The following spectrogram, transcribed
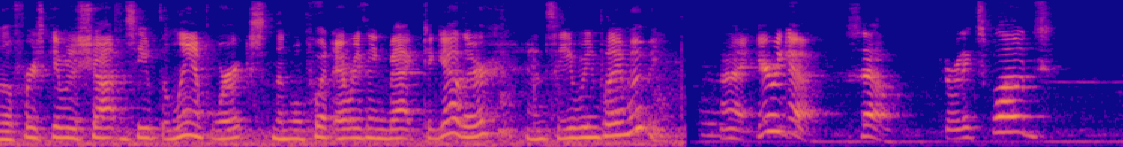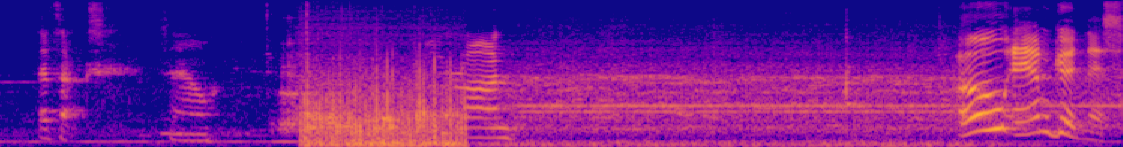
We'll first give it a shot and see if the lamp works, then we'll put everything back together and see if we can play a movie. Alright, here we go. So, if it explodes, that sucks. So, on. Oh, am goodness.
